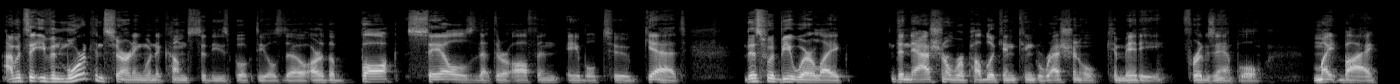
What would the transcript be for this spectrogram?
I would say even more concerning when it comes to these book deals, though, are the bulk sales that they're often able to get. This would be where, like, the National Republican Congressional Committee, for example, might buy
